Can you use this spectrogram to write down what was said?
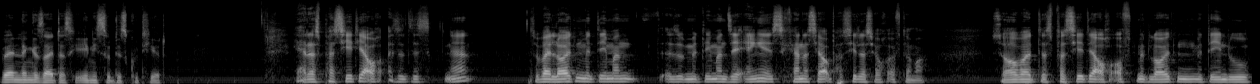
Wellenlänge seid, dass ihr eh nicht so diskutiert. Ja, das passiert ja auch, also das, ne, so bei Leuten, mit denen man, also mit denen man sehr enge ist, kann das ja auch, passiert das ja auch öfter mal. So, aber das passiert ja auch oft mit Leuten, mit denen du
